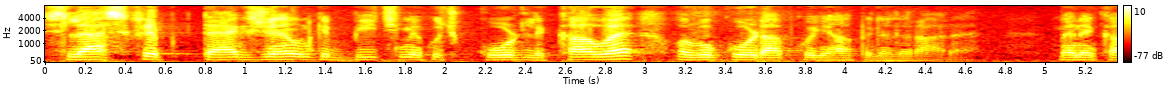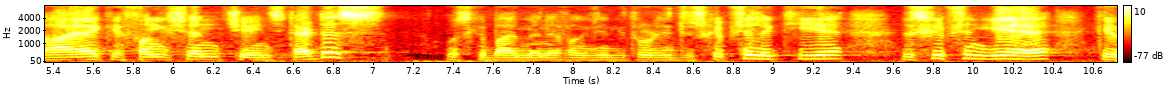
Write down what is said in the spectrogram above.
سلیش اسکرپٹ ٹیگس جو ہے ان کے بیچ میں کچھ کوڈ لکھا ہوا ہے اور وہ کوڈ آپ کو یہاں پہ نظر آ رہا ہے۔ میں نے کہا ہے کہ فنکشن چینج اسٹیٹس اس کے بعد میں نے فنکشن کی تھوڑی سی ڈسکرپشن لکھی ہے۔ ڈسکرپشن یہ ہے کہ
